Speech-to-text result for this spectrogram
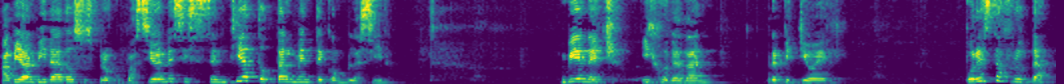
Había olvidado sus preocupaciones y se sentía totalmente complacido. Bien hecho, hijo de Adán, repitió él. Por esta fruta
